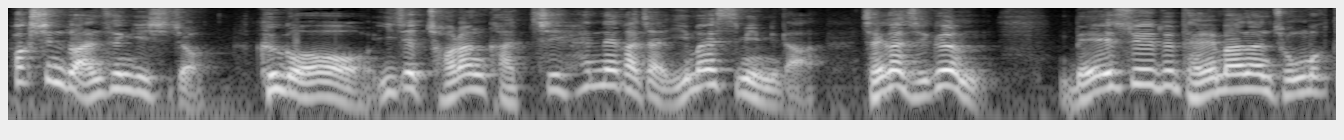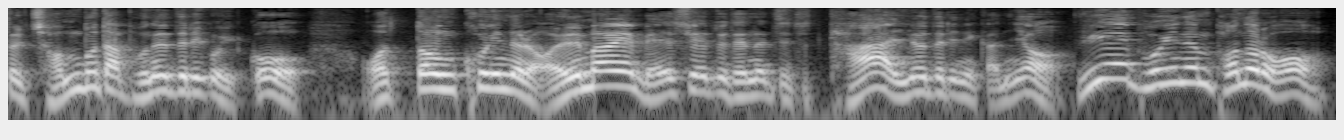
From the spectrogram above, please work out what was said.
확신도 안 생기시죠? 그거 이제 저랑 같이 해내가자 이 말씀입니다. 제가 지금 매수해도 될 만한 종목들 전부 다 보내드리고 있고 어떤 코인을 얼마에 매수해도 되는지 다 알려드리니까요. 위에 보이는 번호로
